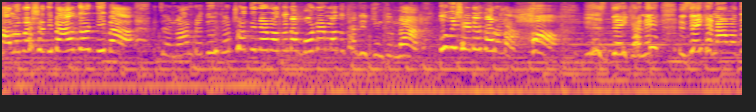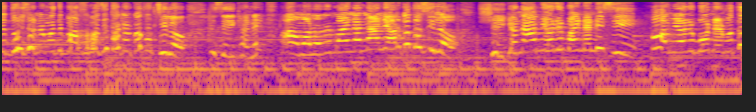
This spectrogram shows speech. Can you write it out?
ভালোবাসা দিবা আদর দিবা। যেন আমরা দুইজন সতীনের মতো না বোনের মতো থাকি কিন্তু না তুমি সেটা করো না। হ্যাঁ যেখানে যেখানে আমাদের দুইজনের মধ্যে পাশাপাশি থাকার কথা ছিল সেইখানে আমার ওর মাইনা না নেওয়ার কথা ছিল, সেইখানে আমি ওর মাইনা নিছি। আমি ওর বোনের মতো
